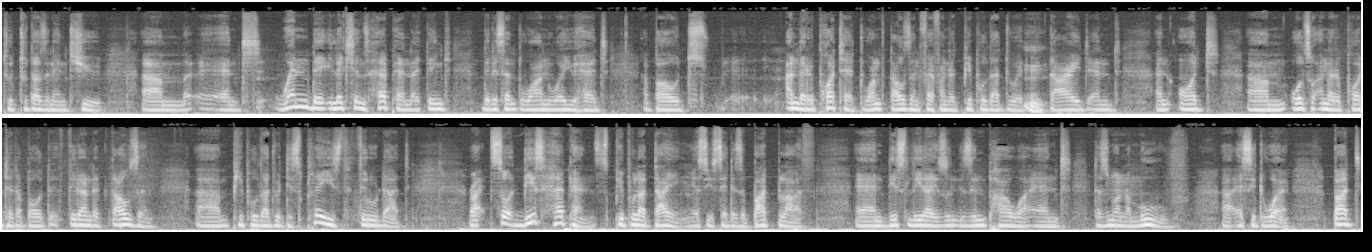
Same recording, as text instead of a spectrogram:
to 2002. Um, and when the elections happened, I think the recent one where you had about uh, underreported 1,500 people that were Mm. died and an odd um, also underreported about 300,000 um, people that were displaced through that. Right, so this happens. People are dying, as you said. There's a bloodbath, and this leader is is in power and doesn't want to move, uh, as it were. But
